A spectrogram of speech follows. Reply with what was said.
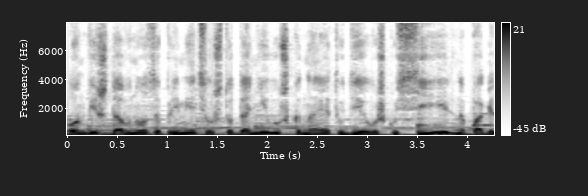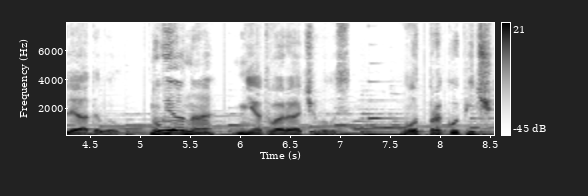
Он лишь давно заприметил, что Данилушка на эту девушку сильно поглядывал. Ну и она не отворачивалась. Вот Прокопич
